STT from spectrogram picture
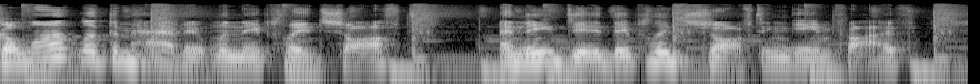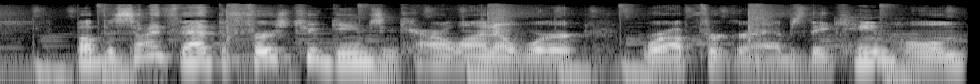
Gallant let them have it when they played soft, and they did. They played soft in game five. But besides that, the first two games in Carolina were were up for grabs. They came home,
